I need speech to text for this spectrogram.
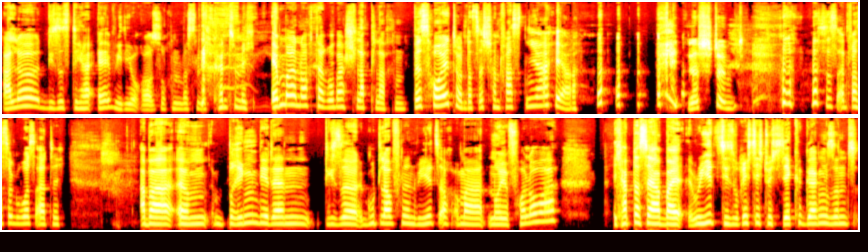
alle dieses DHL-Video raussuchen müssen. Ich könnte mich immer noch darüber schlapplachen. Bis heute und das ist schon fast ein Jahr her. Das stimmt. Das ist einfach so großartig. Aber ähm, bringen dir denn diese gut laufenden Reels auch immer neue Follower? Ich habe das ja bei Reels, die so richtig durch die Decke gegangen sind,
